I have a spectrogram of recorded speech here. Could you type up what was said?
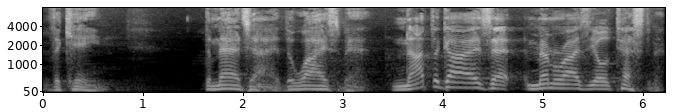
the king? The magi, the wise men. Not the guys that memorize the Old Testament.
